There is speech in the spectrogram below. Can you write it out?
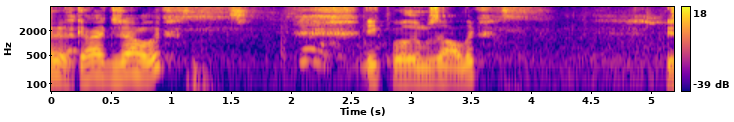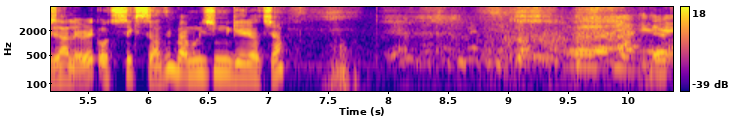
Evet gayet güzel balık. İlk balığımızı aldık. Güzel levrek. 38 santim. Ben bunu şimdi geri atacağım. ja.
